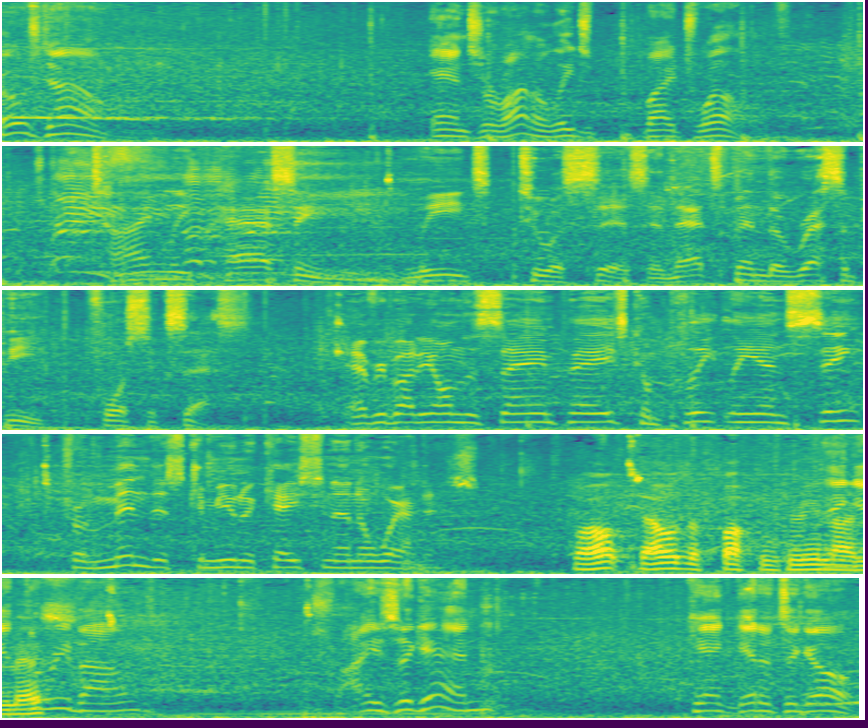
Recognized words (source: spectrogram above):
goes down. And Toronto leads by 12. Timely passing leads to assists, and that's been the recipe for success. Everybody on the same page, completely in sync. Tremendous communication and awareness. Well, that was a fucking green line rebound. Tries again. Can't get it to go.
